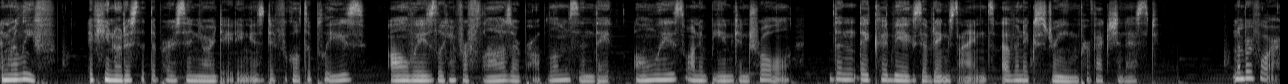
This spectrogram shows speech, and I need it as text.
and relief. If you notice that the person you're dating is difficult to please, always looking for flaws or problems, and they always wanna be in control, then they could be exhibiting signs of an extreme perfectionist. Number four,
